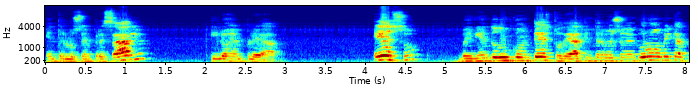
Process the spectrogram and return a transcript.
entre los empresarios y los empleados. Eso, veniendo de un contexto de alta intervención económica,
